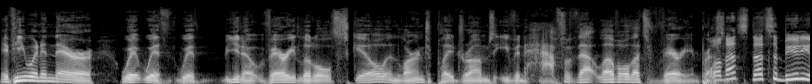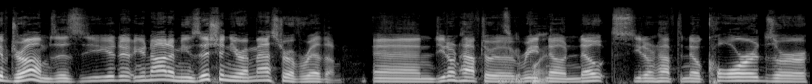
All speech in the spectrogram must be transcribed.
if he went in there with with with you know very little skill and learned to play drums even half of that level, that's very impressive. Well, that's that's the beauty of drums is you're you're not a musician, you're a master of rhythm, and you don't have to read point. no notes, you don't have to know chords or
